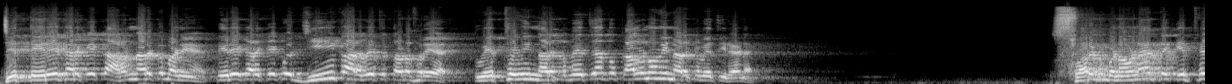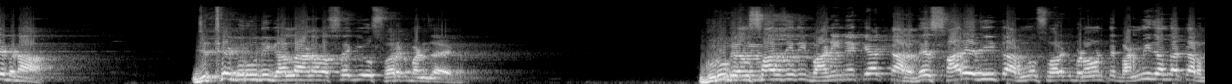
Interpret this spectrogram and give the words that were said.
ਜੇ ਤੇਰੇ ਕਰਕੇ ਘਰ ਨਰਕ ਬਣਿਆ ਤੇਰੇ ਕਰਕੇ ਕੋਈ ਜੀ ਘਰ ਵਿੱਚ ਤੜਫ ਰਿਹਾ ਤੂੰ ਇੱਥੇ ਵੀ ਨਰਕ ਵਿੱਚ ਹੈ ਤੂੰ ਕੱਲ ਨੂੰ ਵੀ ਨਰਕ ਵਿੱਚ ਹੀ ਰਹਿਣਾ ਸਵਰਗ ਬਣਾਉਣਾ ਤੇ ਇੱਥੇ ਬਣਾ। ਜਿੱਥੇ ਗੁਰੂ ਦੀ ਗੱਲ ਆਣ ਵਸੇਗੀ, ਉਹ ਸਵਰਗ ਬਣ ਜਾਏਗਾ। ਗੁਰੂ ਗ੍ਰੰਥ ਸਾਹਿਬ ਜੀ ਦੀ ਬਾਣੀ ਨੇ ਕਿਹਾ, ਘਰ ਦੇ ਸਾਰੇ ਜੀ ਘਰ ਨੂੰ ਸਵਰਗ ਬਣਾਉਣ ਤੇ ਬਣ ਨਹੀਂ ਜਾਂਦਾ ਘਰ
